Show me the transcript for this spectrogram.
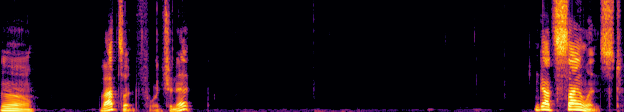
Oh, that's unfortunate. Got silenced.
